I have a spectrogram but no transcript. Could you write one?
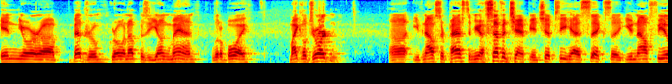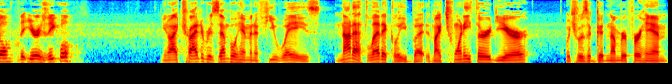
in your uh, bedroom growing up as a young man, little boy, Michael Jordan. Uh, you've now surpassed him. You have seven championships. He has six. Uh, you now feel that you're his equal? You know, I try to resemble him in a few ways, not athletically, but my 23rd year, which was a good number for him,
